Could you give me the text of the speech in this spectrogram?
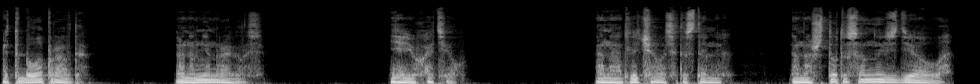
Это была правда. Она мне нравилась. Я ее хотел. Она отличалась от остальных. Она что-то со мной сделала.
